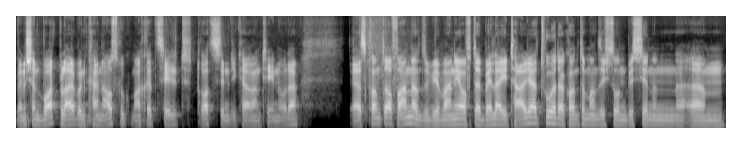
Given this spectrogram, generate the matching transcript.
Wenn ich an Bord bleibe und keinen Ausflug mache, zählt trotzdem die Quarantäne, oder? Ja, es kommt drauf an. Also wir waren ja auf der Bella Italia Tour, da konnte man sich so ein bisschen ähm,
